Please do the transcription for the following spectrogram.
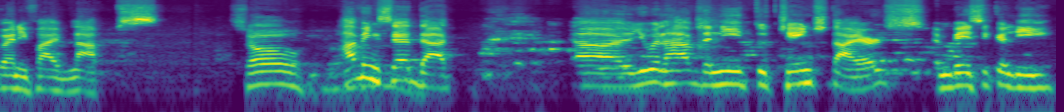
25 laps. So having said that, uh, you will have the need to change tires and basically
